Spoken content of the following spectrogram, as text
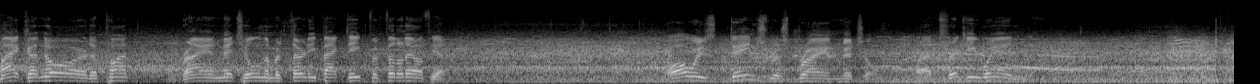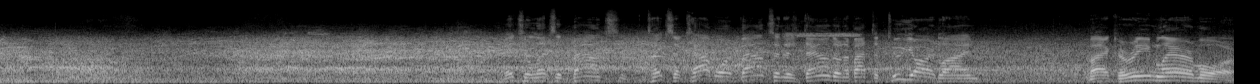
Micah Knorr to punt. Brian Mitchell, number 30, back deep for Philadelphia. Always dangerous, Brian Mitchell. A tricky wind. Mitchell lets it bounce, takes a cowboy bounce, and is downed on about the two-yard line by Kareem Larrimore.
